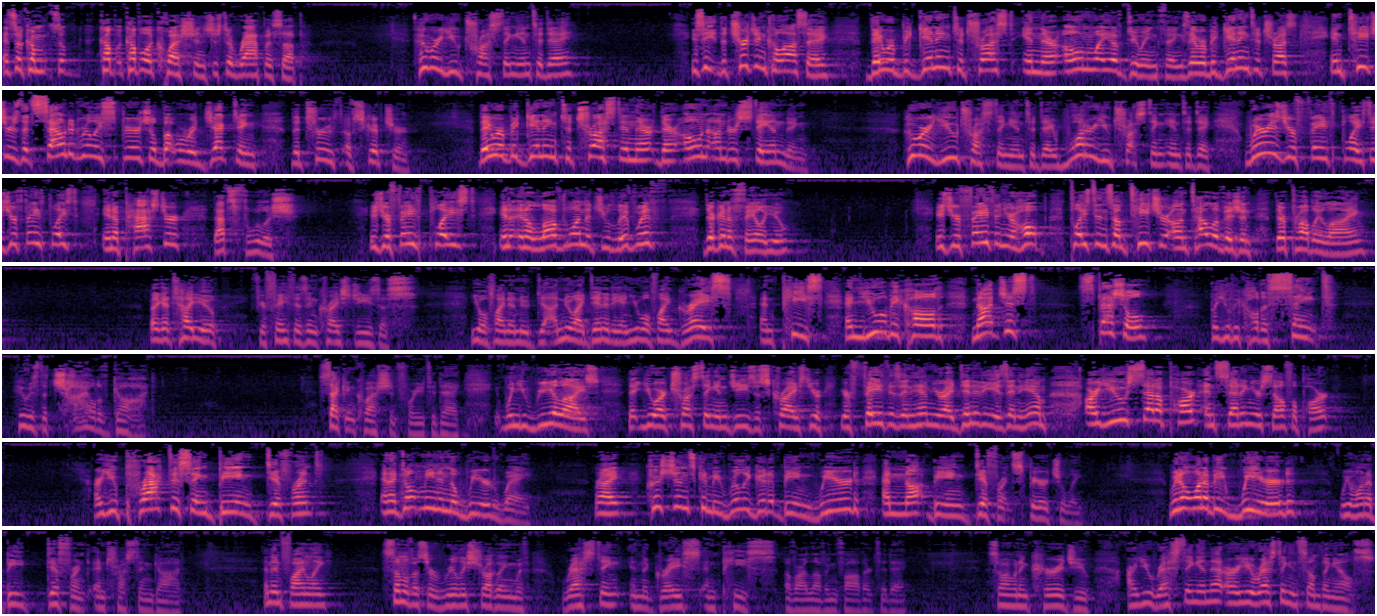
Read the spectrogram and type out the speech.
And so, come, so couple, couple of questions just to wrap us up. Who are you trusting in today? You see, the church in Colossae they were beginning to trust in their own way of doing things. They were beginning to trust in teachers that sounded really spiritual but were rejecting the truth of Scripture. They were beginning to trust in their, their own understanding. Who are you trusting in today? What are you trusting in today? Where is your faith placed? Is your faith placed in a pastor? That's foolish. Is your faith placed in in a loved one that you live with? They're going to fail you. Is your faith and your hope placed in some teacher on television? They're probably lying. But I got to tell you, if your faith is in Christ Jesus, you will find a new, a new identity and you will find grace and peace. And you will be called not just special, but you'll be called a saint who is the child of God. Second question for you today. When you realize that you are trusting in Jesus Christ, your, your faith is in Him, your identity is in Him, are you set apart and setting yourself apart? Are you practicing being different? And I don't mean in the weird way, right? Christians can be really good at being weird and not being different spiritually. We don't want to be weird, we want to be different and trust in God. And then finally, some of us are really struggling with resting in the grace and peace of our loving Father today. So I want to encourage you. Are you resting in that or are you resting in something else?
